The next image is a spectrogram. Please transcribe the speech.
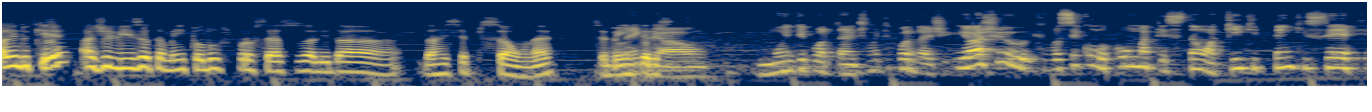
Além do que, agiliza também todos os processos ali da, da recepção, né? Isso é bem Legal. interessante. Muito importante, muito importante. E eu acho que você colocou uma questão aqui que tem que ser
